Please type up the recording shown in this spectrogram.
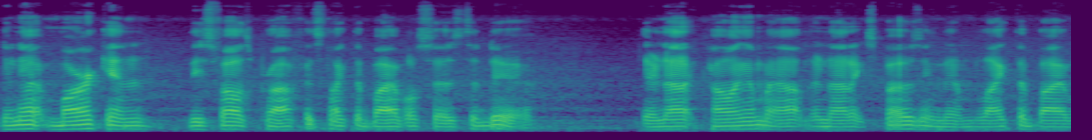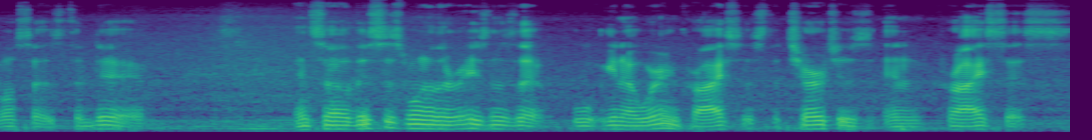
They're not marking these false prophets like the Bible says to do. They're not calling them out. They're not exposing them like the Bible says to do. And so this is one of the reasons that, you know, we're in crisis. The church is in crisis.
